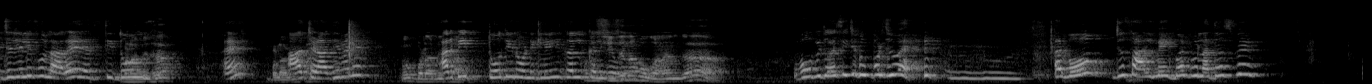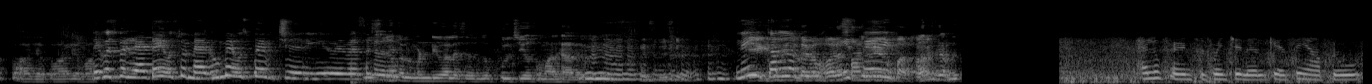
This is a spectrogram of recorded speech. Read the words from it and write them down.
जल्दी फूल आ रहे हैं दो भी हैं? आज चढ़ा दी मैंने। वो बड़ा भी अरे दो तीन और निकलेंगे कल कल सीज़न अब होगा। ना इनका? वो भी तो ऐसी जगह ऊपर जो है। और वो जो साल में एक बार फूल है उसपे? तो आ गया तो आ गया देखो इस पे रेड है उस पे मैरूम है उस पे चेरी है वैसा कलर। है कल मंडी वाले से उसको फूल चाहिए तुम्हारे हाथ में नहीं कल इस पे हेलो फ्रेंड्स इसमें चैनल कैसे हैं आप लोग?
